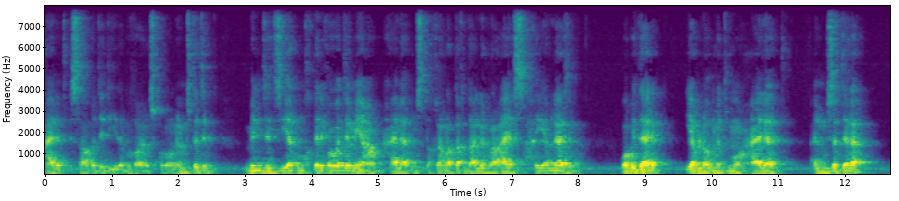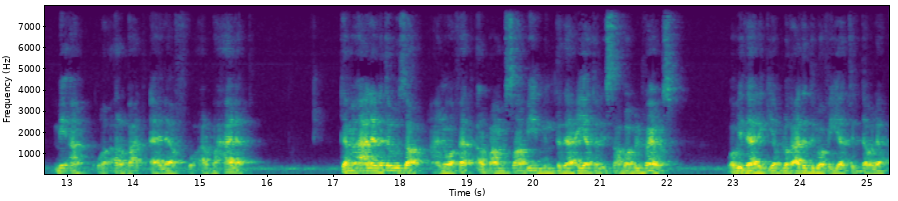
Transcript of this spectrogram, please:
حالة إصابة جديدة بفيروس كورونا المستجد. من جنسيات مختلفة وجميعهم حالات مستقرة تخضع للرعاية الصحية اللازمة. وبذلك يبلغ مجموع حالات المسجلة 104004 حالات. كما أعلنت الوزارة عن وفاة أربع مصابين من تداعيات الإصابة بالفيروس. وبذلك يبلغ عدد الوفيات في الدولة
